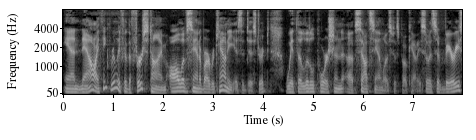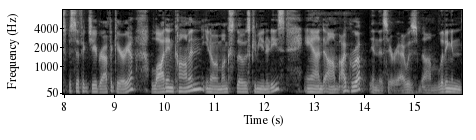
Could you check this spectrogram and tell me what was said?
And now I think really for the first time, all of Santa Barbara County is a district with a little portion of South San Luis Obispo County. So it's a very specific geographic area, a lot in common, you know, amongst those communities. And um, I grew up in this area. I was um, living in,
